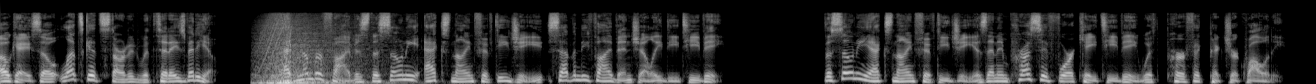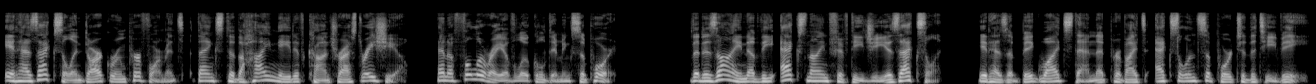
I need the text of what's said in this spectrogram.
Okay, so let's get started with today's video. At number 5 is the Sony X950G 75-inch LED TV. The Sony X950G is an impressive 4K TV with perfect picture quality. It has excellent darkroom performance thanks to the high native contrast ratio and a full array of local dimming support. The design of the X950G is excellent. It has a big wide stand that provides excellent support to the TV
